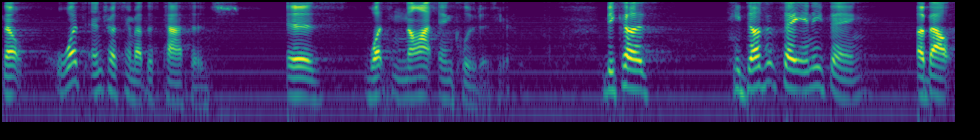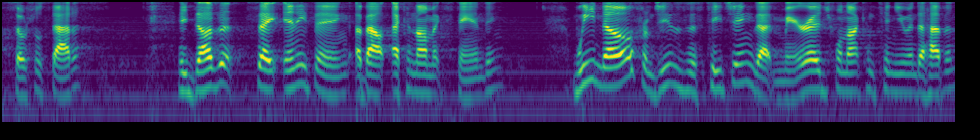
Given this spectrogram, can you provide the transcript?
Now, what's interesting about this passage is what's not included here. Because he doesn't say anything about social status, he doesn't say anything about economic standing. We know from Jesus' teaching that marriage will not continue into heaven.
